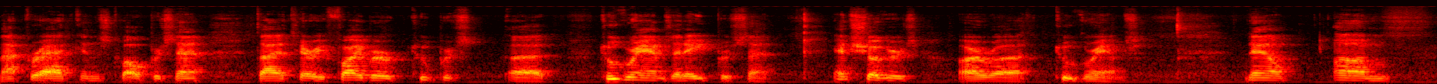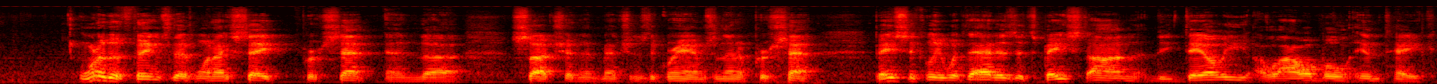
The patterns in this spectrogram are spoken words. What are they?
not for Atkins, 12%, dietary fiber 2, uh, 2 grams at 8%, and sugars are uh, 2 grams. Now, um, one of the things that when I say percent and uh, such, and it mentions the grams and then a percent. Basically, what that is, it's based on the daily allowable intake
